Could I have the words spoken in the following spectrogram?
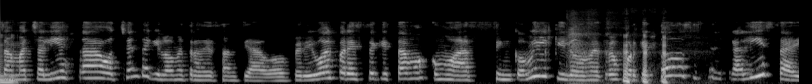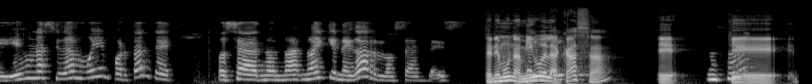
San Machalí está a 80 kilómetros de Santiago, pero igual parece que estamos como a 5.000 kilómetros porque todo se centraliza y es una ciudad muy importante. O sea, no, no, hay que negarlo. O sea, Tenemos un amigo de la casa eh, que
